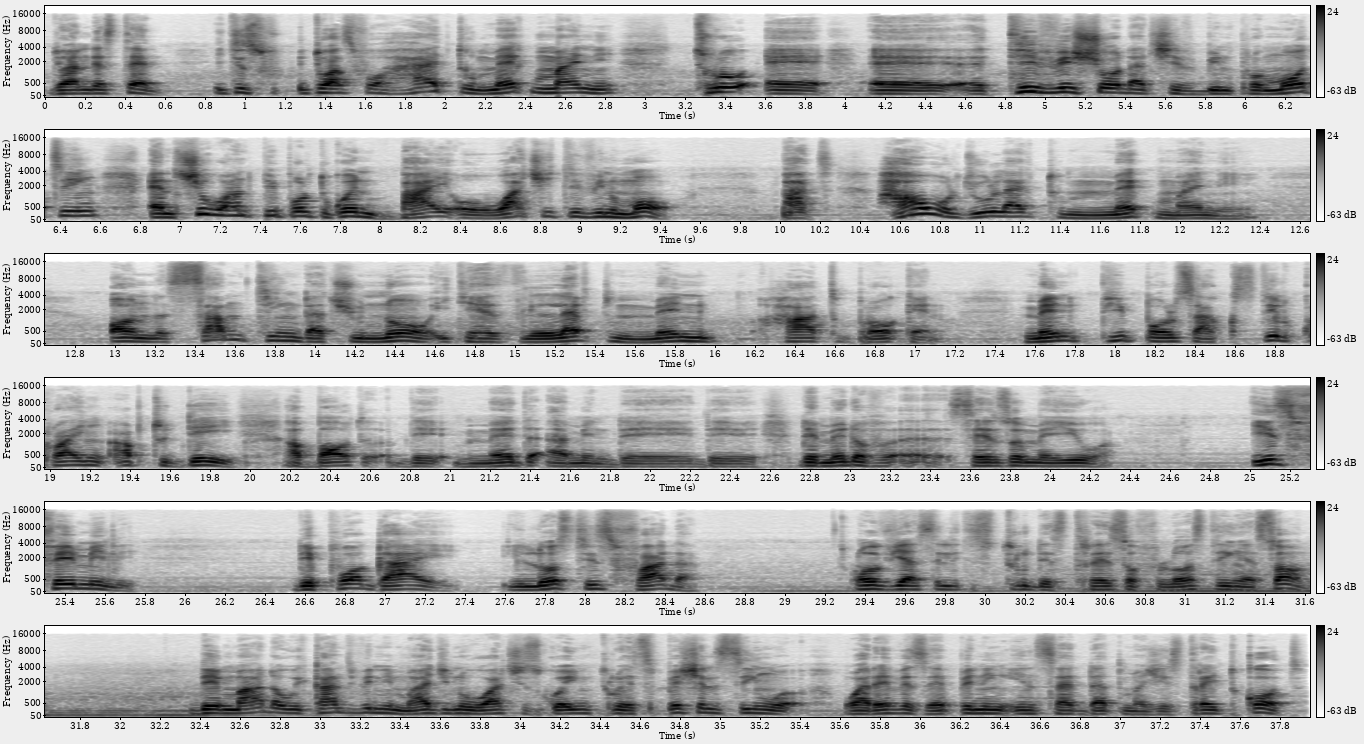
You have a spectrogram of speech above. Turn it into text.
Do you understand? It is. It was for her to make money through a, a, a TV show that she's been promoting, and she wants people to go and buy or watch it even more. But how would you like to make money on something that you know it has left many heart broken? Many people are still crying up today about the med. I mean the the the maid of uh, Senzo Meyiwa, his family the poor guy, he lost his father. Obviously, it's through the stress of losing a son. The mother, we can't even imagine what she's going through, especially seeing whatever is happening inside that magistrate court.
